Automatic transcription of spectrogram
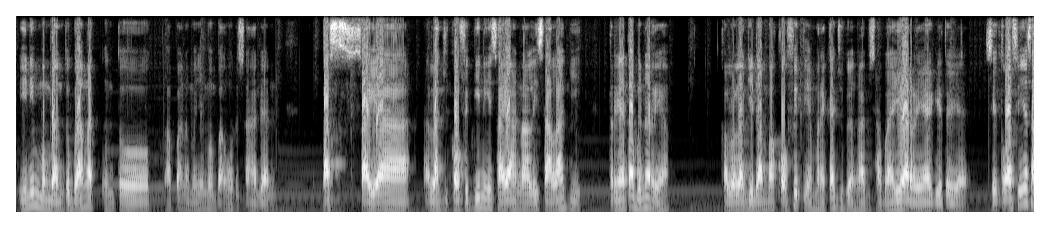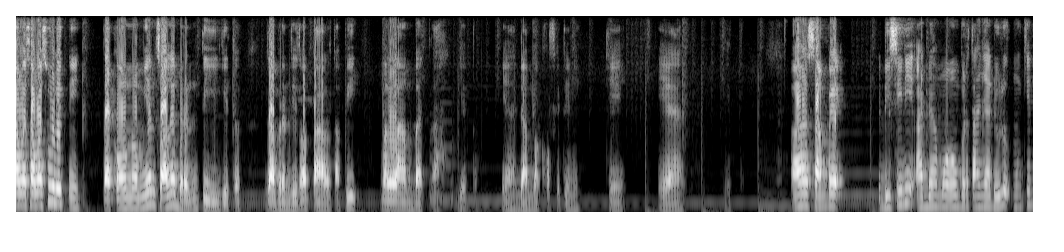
ini membantu banget untuk apa namanya membangun usaha. Dan pas saya lagi covid gini saya analisa lagi ternyata benar ya kalau lagi dampak covid ya mereka juga nggak bisa bayar ya gitu ya. Situasinya sama-sama sulit nih. Perekonomian soalnya berhenti gitu. Nggak berhenti total tapi melambat lah gitu. Ya dampak covid ini. Oke ya gitu. uh, sampai di sini ada mau bertanya dulu mungkin?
